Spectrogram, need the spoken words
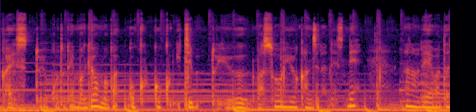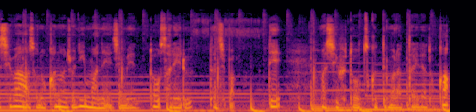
返すということで、まあ、業務がごくごく一部という、まあ、そういう感じなんですね。なので私はその彼女にマネジメントされる立場で、まあ、シフトを作ってもらったりだとか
